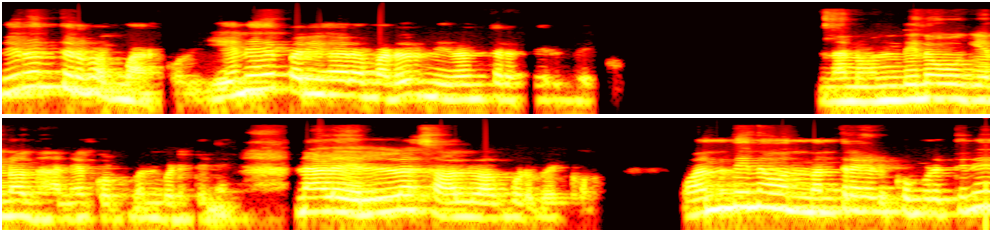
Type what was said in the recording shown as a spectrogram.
ನಿರಂತರವಾಗಿ ಮಾಡ್ಕೊಳ್ಳಿ. ಏನೇ ಪರಿಹಾರ ಮಾಡಿದ್ರು ನಿರಂತರತೆ ಇರಬೇಕು. ನಾನು ಒಂದಿನ ಹೋಗಿ ಏನೋ ಧಾನ್ಯ ಕೊಟ್ಟು ಬಂದ್ಬಿಡ್ತೀನಿ. ನಾಳೆ ಎಲ್ಲ ಸಾಲ್ವ್ ಆಗ್ಬಿಡ್ಬೇಕು. ಒಂದಿನ ಒಂದ್ ಮಂತ್ರ ಹೇಳ್ಕೊಂಡ್ಬಿಡ್ತೀನಿ.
